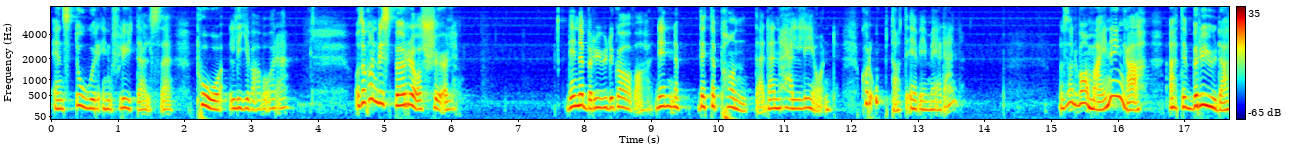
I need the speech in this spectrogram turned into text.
en stor innflytelse på livet våre. Og så kan vi spørre oss sjøl denne brudegava, denne, dette pantet, Den hellige ånd, hvor opptatt er vi med den? Altså, det var meninga at bruda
